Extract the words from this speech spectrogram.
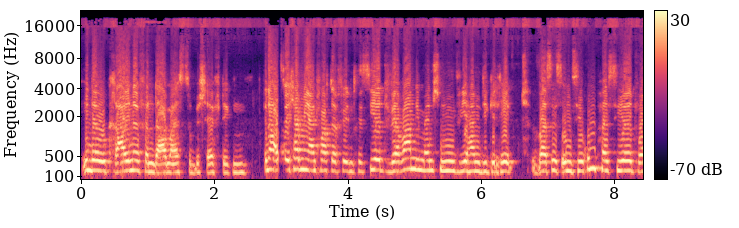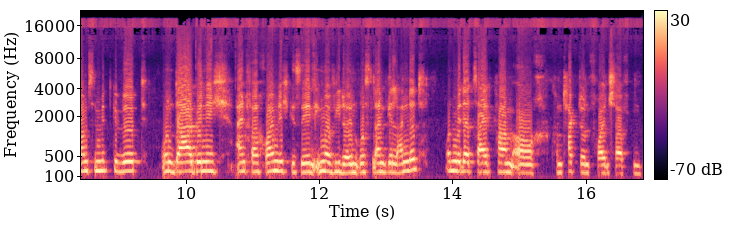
in der Ukraine von damals zu beschäftigen. Genau, also ich habe mich einfach dafür interessiert, wer waren die Menschen, wie haben die gelebt, was ist um sie rum passiert, wo haben sie mitgewirkt. Und da bin ich einfach räumlich gesehen immer wieder in Russland gelandet. Und mit der Zeit kamen auch Kontakte und Freundschaften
